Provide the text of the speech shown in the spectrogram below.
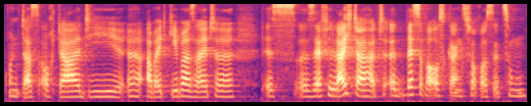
und dass auch da die äh, Arbeitgeberseite es äh, sehr viel leichter hat, bessere Ausgangsvoraussetzungen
